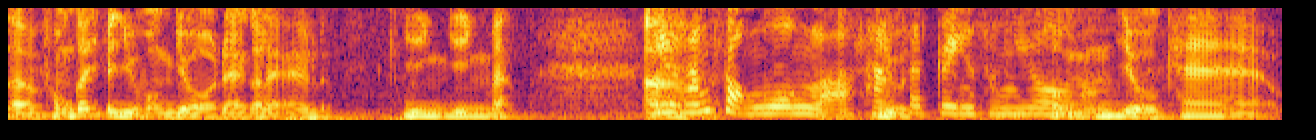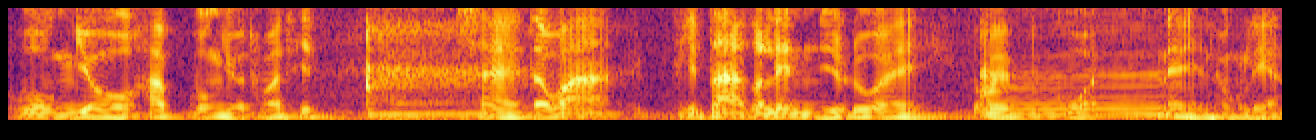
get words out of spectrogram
แล้วผมก็จะไปอยู่วงโยด้วยก็เลยเออยิ่งยิ่งแบบเอยู่ทั้งสองวงเหรอทั้งอยู่สตริงทั้งโยผมเหรออยู่แค่วงโยครับ วงโยธรรมทิศอ่าใช่ แต่ว่ากีตาร์ก็เล่นอยู่ด้วย ก็ไปประกวดอ่าในโรงเรียน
